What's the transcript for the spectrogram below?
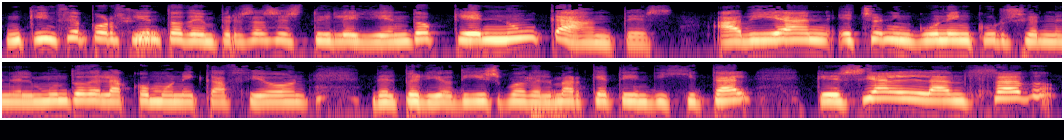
un 15% de empresas estoy leyendo que nunca antes habían hecho ninguna incursión en el mundo de la comunicación, del periodismo, del marketing digital, que se han lanzado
